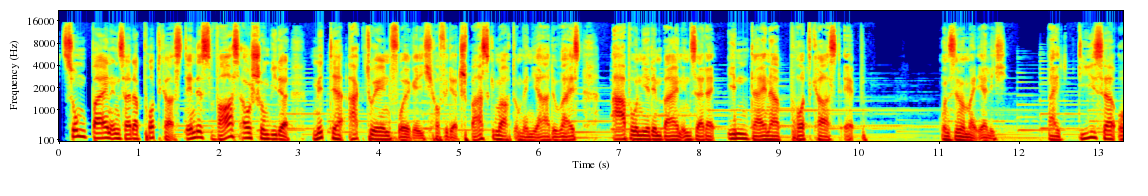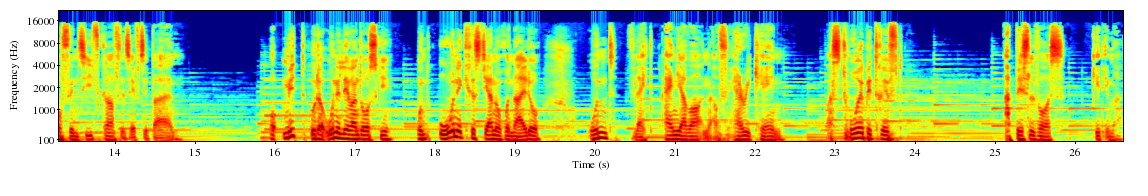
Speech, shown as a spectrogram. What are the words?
zum Bayern Insider Podcast, denn das war's auch schon wieder mit der aktuellen Folge. Ich hoffe, dir hat Spaß gemacht und wenn ja, du weißt, abonniere den Bayern Insider in deiner Podcast-App. Und sind wir mal ehrlich, bei dieser Offensivkraft des FC Bayern, ob mit oder ohne Lewandowski und ohne Cristiano Ronaldo und vielleicht ein Jahr warten auf Harry Kane. Was Tore betrifft, ein bisschen was geht immer.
